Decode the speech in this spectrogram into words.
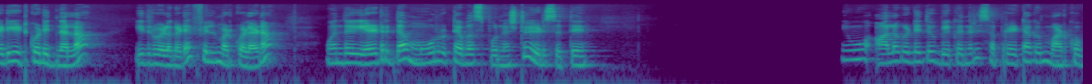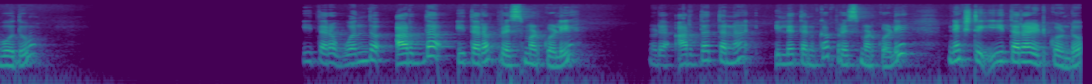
ರೆಡಿ ಇಟ್ಕೊಂಡಿದ್ನಲ್ಲ, ಇದರೊಳಗಡೆ ಫಿಲ್ ಮಾಡ್ಕೊಳ್ಳೋಣ. ಒಂದು ಎರಡರಿಂದ ಮೂರು ಟೇಬಲ್ ಸ್ಪೂನಷ್ಟು ಇಡಿಸುತ್ತೆ. ನೀವು ಆಲೂಗಡ್ಡೆದು ಬೇಕಂದರೆ ಸಪ್ರೇಟಾಗಿ ಮಾಡ್ಕೋಬೋದು. ಈ ಥರ ಒಂದು ಅರ್ಧ ಈ ಥರ ಪ್ರೆಸ್ ಮಾಡ್ಕೊಳ್ಳಿ. ನೋಡಿ, ಅರ್ಧ ತನ ಇಲ್ಲೇ ತನಕ ಪ್ರೆಸ್ ಮಾಡ್ಕೊಳ್ಳಿ. ನೆಕ್ಸ್ಟ್ ಈ ಥರ ಇಟ್ಕೊಂಡು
